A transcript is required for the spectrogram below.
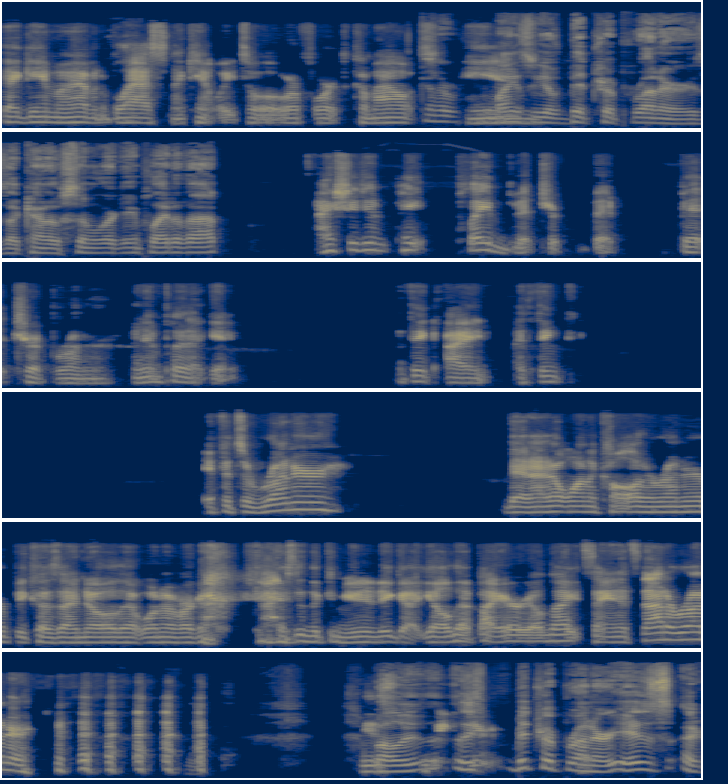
that game I'm having a blast and I can't wait till or for it to come out. Kind of reminds me of Bit Trip Runner. Is that kind of similar gameplay to that? I actually didn't pay, play Bit Trip Bit Bit Trip Runner. I didn't play that game. I think I I think if it's a runner, then I don't want to call it a runner because I know that one of our guys in the community got yelled at by Aerial Knight saying it's not a runner. Well, at least Bit Trip Runner is a,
